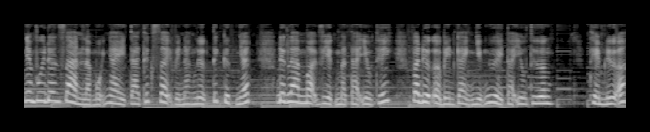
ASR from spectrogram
Niềm vui đơn giản là mỗi ngày ta thức dậy với năng lượng tích cực nhất, được làm mọi việc mà ta yêu thích và được ở bên cạnh những người ta yêu thương. Thêm nữa,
